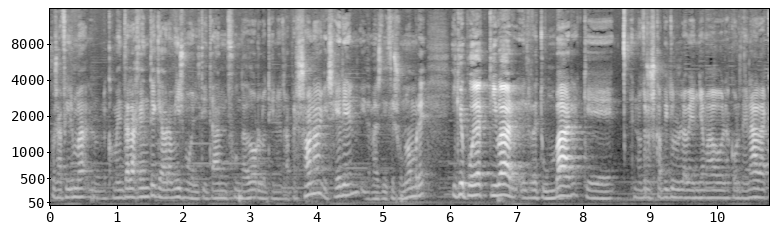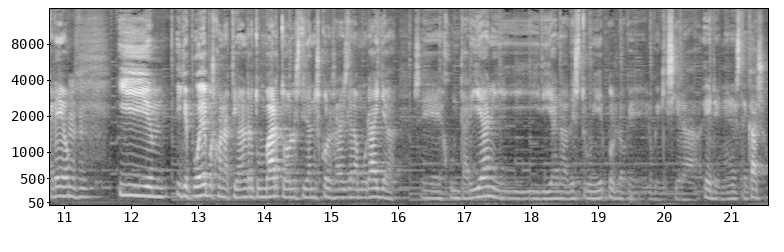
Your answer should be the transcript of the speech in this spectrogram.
pues afirma, le comenta a la gente que ahora mismo el titán fundador lo tiene otra persona, que es Eren, y además dice su nombre, y que puede activar el retumbar, que en otros capítulos lo habían llamado la coordenada, creo, y que puede, pues con activar el retumbar, todos los titanes colosales de la muralla se juntarían y, irían a destruir pues, lo, que, lo que quisiera Eren en este caso.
